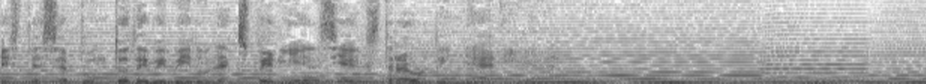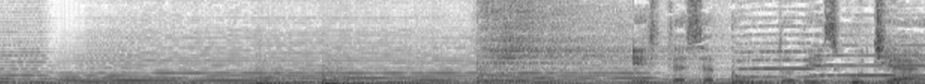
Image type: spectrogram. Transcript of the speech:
Estás a punto de vivir una experiencia extraordinaria. Estás a punto de escuchar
